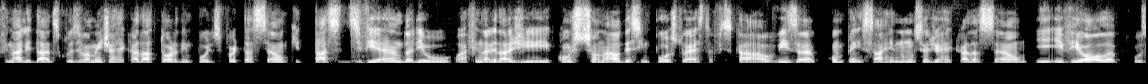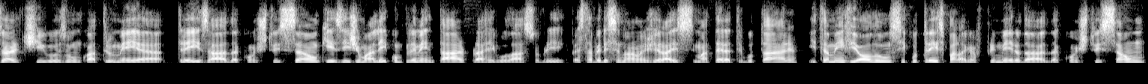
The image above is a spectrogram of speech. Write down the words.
finalidade exclusivamente arrecadatória do imposto de exportação, que está se desviando ali o, a finalidade constitucional desse imposto extra fiscal, visa compensar a renúncia de arrecadação e, e viola os artigos 1463A da Constituição, que exige uma lei complementar para regular sobre, para estabelecer normas gerais em matéria tributária, e também viola o 153, parágrafo 1 da, da Constituição,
